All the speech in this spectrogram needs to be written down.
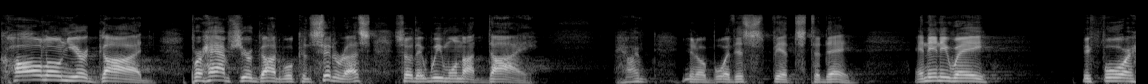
call on your God. Perhaps your God will consider us so that we will not die. I, you know, boy, this fits today. And anyway, before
